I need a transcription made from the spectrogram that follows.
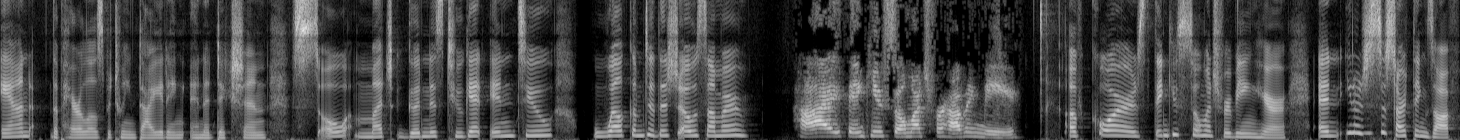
and the parallels between dieting and addiction. So much goodness to get into. Welcome to the show, Summer. Hi, thank you so much for having me. Of course. Thank you so much for being here. And, you know, just to start things off,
